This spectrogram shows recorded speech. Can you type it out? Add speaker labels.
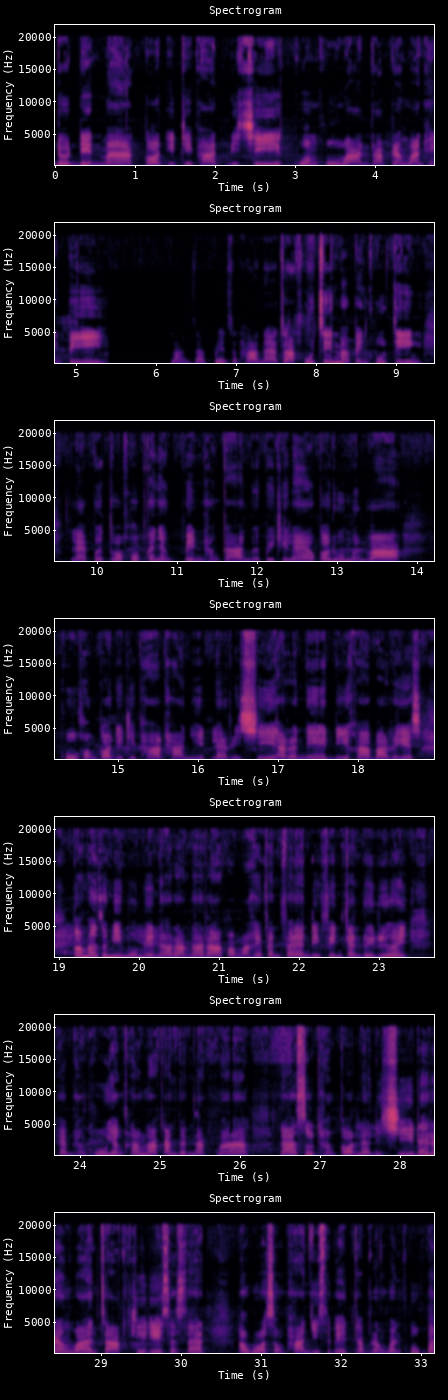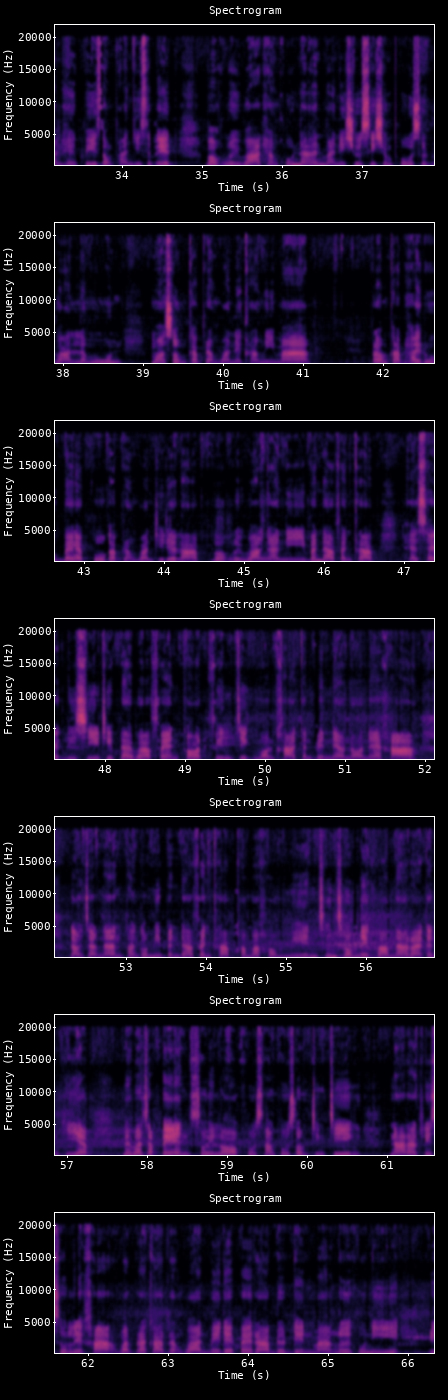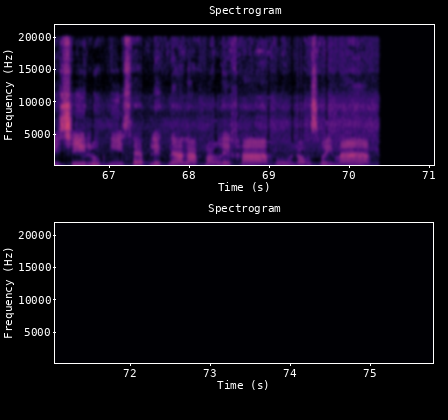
Speaker 1: โดดเด่นมากก๊อตอิทธิพัฒน์ดิชชี่ควงคู่หวานรับรางวัลแห่งปี หลังจากเปลี่ยนสถานะจากคู่จิ้นมาเป็นคู่จริง และเปิดตัวคบกันอย่างเป็นทางการเมื่อปีที่แล้วก็ดูเหมือนว่า คู่ของก๊อตอิทธิพัฒน์ฐานิตและริชชี่อารเนตดีคาบาเรช ก็มักจะมีโมเมนต์น่ารักน่ารักออกมาให้แฟนๆ ได้ฟินกันเรื่อยๆ แถมทั้งคู่ยังคลั่งรักกันแบบหนักมาก ล่าสุดทางก๊อตและลิชชี่ได้รางวัลจาก KAZZ Award 2021 กับรางวัลคู่ขวัญแห่งปี 2021 บอกเลยว่าทั้งคู่นั้นมาในชุดสีชมพูสุดหวานละมุนเหมาะสมกับรางวัลในครั้งนี้มาก พร้อมกับถ่ายรูปแบบคู่กับรางวัลที่ได้รับ บอกเลยว่างานนี้บรรดาแฟนคลับแฮชแท็กลิชี่ที่แปลว่าแฟนกอตฟินจิกหมอนขาดกันเป็นแนวนอนแน่ค่ะ หลังจากนั้นต่างก็มีบรรดาแฟนคลับเข้ามาคอมเมนต์ชื่นชมในความน่ารักกันเพียบ ไม่ว่าจะเป็นสวยหล่อคู่สร้างคู่สมจริง ๆ น่ารักที่สุดเลยค่ะ วันประกาศรางวัลไม่ได้ไปรับโดดเด่นมากเลยคู่นี้ริชชี่ลุคนี้แซบเล็กน่ารักมากเลยค่ะ โหน้องสวยมาก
